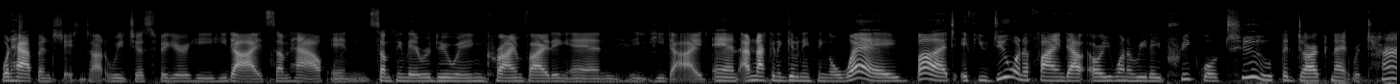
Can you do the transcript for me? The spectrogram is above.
what happened to Jason Todd. We just figure he, he died somehow in something they were doing, crime fighting, and he, he died. And I'm not going to give anything away, but if you do want to find out or you want to read a prequel to The Dark Knight Returns,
